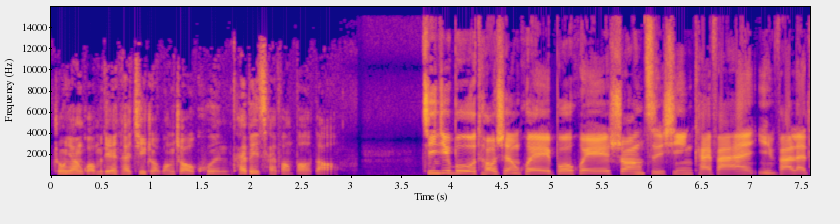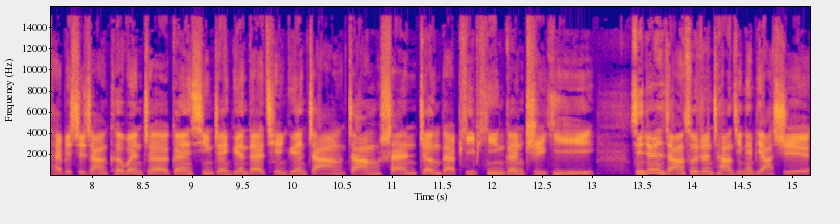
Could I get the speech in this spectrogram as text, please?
中央广播电台记者王兆坤台北采访报道。经济部投审会驳回双子星开发案，引发了台北市长柯文哲跟行政院的前院长张善政的批评跟质疑。行政院长苏贞昌今天表示，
